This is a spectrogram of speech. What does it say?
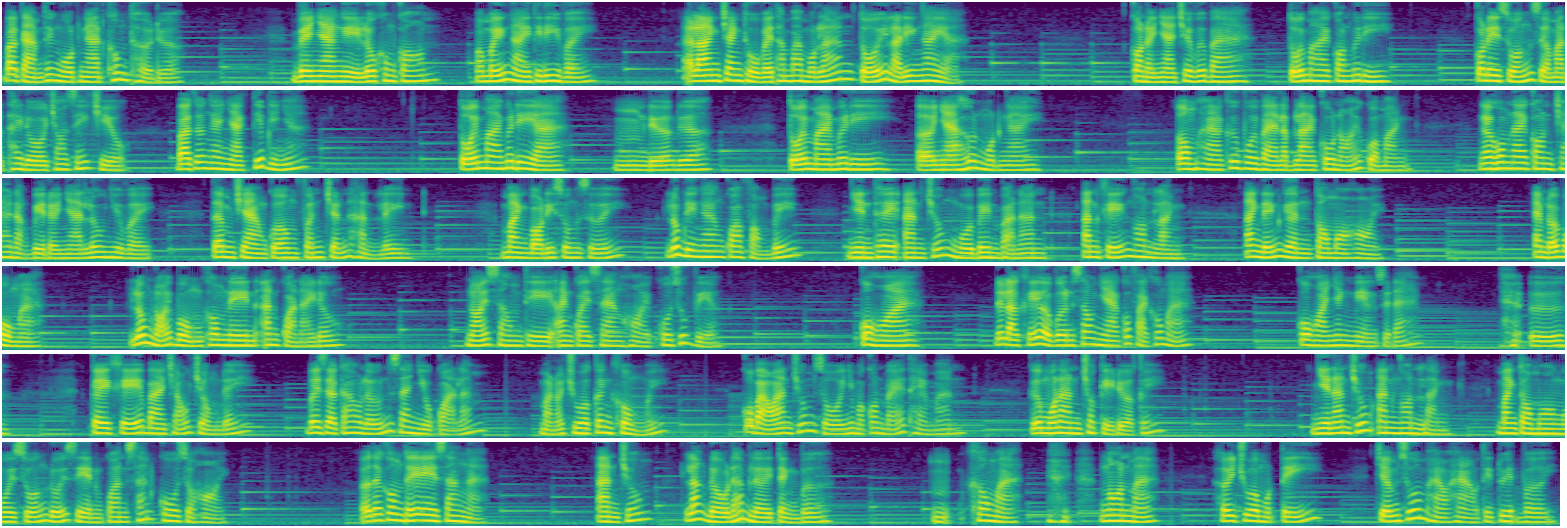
Ba cảm thấy ngột ngạt không thở được. Về nhà nghỉ lâu không con Mà mấy ngày thì đi vậy. Hay là anh tranh thủ về thăm ba một lát Tối là đi ngay à? Con ở nhà chơi với ba. Tối mai con mới đi. Con đi xuống rửa mặt thay đồ cho dễ chịu. Bà cứ nghe nhạc tiếp đi nhé. Tối mai mới đi à? Ừ được được. Tối mai mới đi. Ở nhà hơn một ngày. Ông Hà cứ vui vẻ lặp lại câu nói của Mạnh. Ngày hôm nay con trai đặc biệt ở nhà lâu như vậy. Tâm trạng của ông phấn chấn hẳn lên. Mạnh bỏ đi xuống dưới. Lúc đi ngang qua phòng bếp Nhìn thấy An Trúc ngồi bên bàn ăn Ăn khế ngon lành. Anh đến gần tò mò hỏi. Em đói bụng à? Lúc đói bụng không nên ăn quả này đâu. Nói xong thì anh quay sang hỏi cô giúp việc. Cô Hòa Đây là khế ở vườn sau nhà có phải không ạ? Cô Hòa nhanh miệng rồi đáp. Ừ Cây khế ba cháu trồng đấy. Bây giờ cao lớn ra nhiều quả lắm, Mà nó chua kinh khủng ấy. Cô bảo ăn chôm rồi nhưng mà con bé thèm ăn. Cứ muốn ăn cho kỹ được ấy. Nhìn ăn chôm ăn ngon lành. Mạnh tò mò ngồi xuống đối diện quan sát cô rồi hỏi. Ở đây không thấy ê sang à? Ăn chôm lắc đầu đáp lời tỉnh bơ. Ừ, không à. ngon mà. Hơi chua một tí. Chấm xuống hào hào thì tuyệt vời.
